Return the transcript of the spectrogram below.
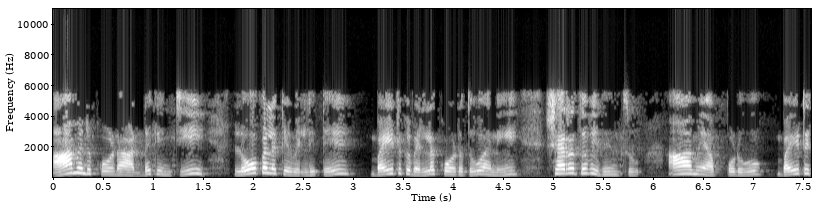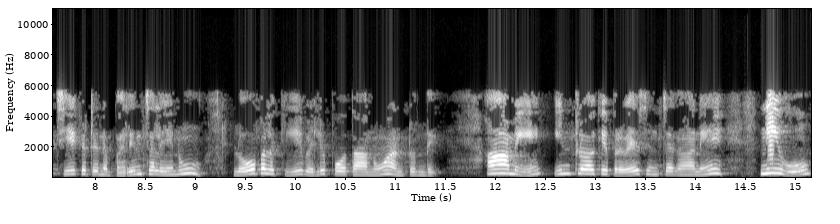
ఆమెను కూడా అడ్డగించి లోపలికి వెళ్ళితే బయటకు వెళ్ళకూడదు అని షరతు విధించు. ఆమె అప్పుడు బయట చీకటిని భరించలేను లోపలికి వెళ్ళిపోతాను అంటుంది. ఆమె ఇంట్లోకి ప్రవేశించగానే నీవు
